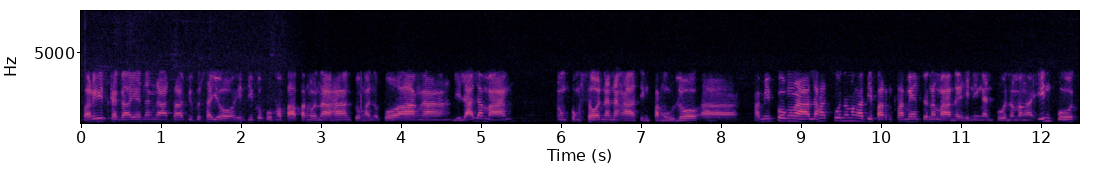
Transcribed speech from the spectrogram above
Maris, kagaya ng nasabi ko sa iyo, hindi ko po mapapangunahan kung ano po ang ah, nilalaman ng pungsona ng ating Pangulo. Ah, kami pong ah, lahat po ng mga departamento naman ay hiningan po ng mga input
